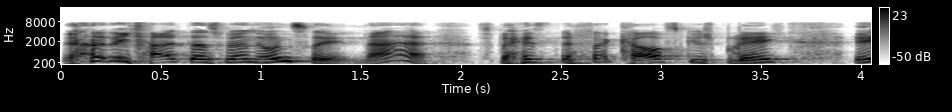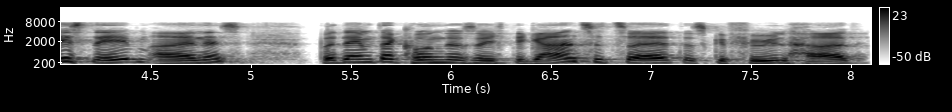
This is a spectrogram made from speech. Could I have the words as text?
Ja, ich halte das für einen Unsinn. Nein, das beste Verkaufsgespräch ist eben eines, bei dem der Kunde sich die ganze Zeit das Gefühl hat,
